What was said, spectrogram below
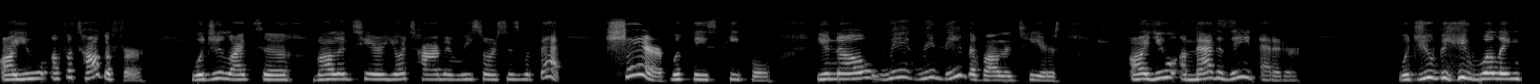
Are you a photographer? Would you like to volunteer your time and resources with that? Share with these people you know, we we need the volunteers. Are you a magazine editor? Would you be willing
